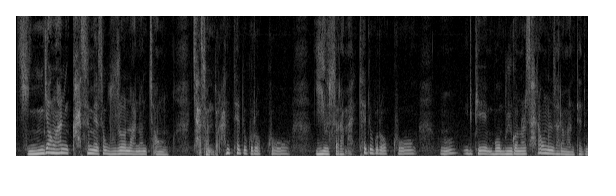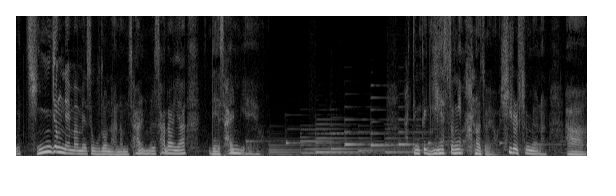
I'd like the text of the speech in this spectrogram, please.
진정한 가슴에서 우러나는 정 자손들한테도 그렇고 이웃 사람한테도 그렇고 어? 이렇게 뭐 물건을 살아오는 사람한테도 진정 내 마음에서 우러나는 삶을 살아야 내 삶이에요. 하여튼 그 이해성이 많아져요. 시를 쓰면은 아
